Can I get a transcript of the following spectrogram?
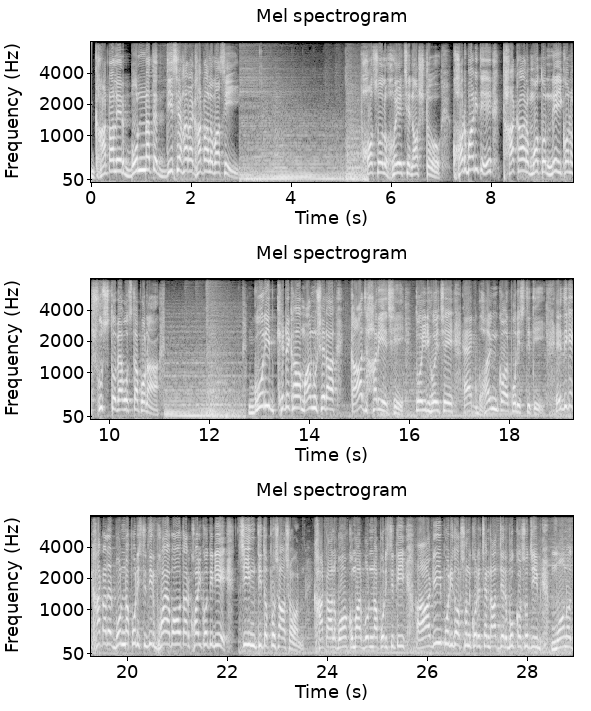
ঘাটালের বন্যাতে দিশেহারা ঘাটালবাসী। ফসল হয়েছে নষ্ট। ঘরবাড়িতে থাকার মতো নেই কোনো সুস্থ ব্যবস্থাপনা। গরিব খেটে খাওয়া মানুষেরা কাজ হারিয়েছে। তৈরি হয়েছে এক ভয়ঙ্কর পরিস্থিতি। এদিকে ঘাটালের বন্যা পরিস্থিতির ভয়াবহতার ক্ষয়ক্ষতি নিয়ে চিন্তিত প্রশাসন। ঘাটাল মহকুমার বন্যা পরিস্থিতি আগেই পরিদর্শন করেছেন রাজ্যের মুখ্য সচিব মনোজ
